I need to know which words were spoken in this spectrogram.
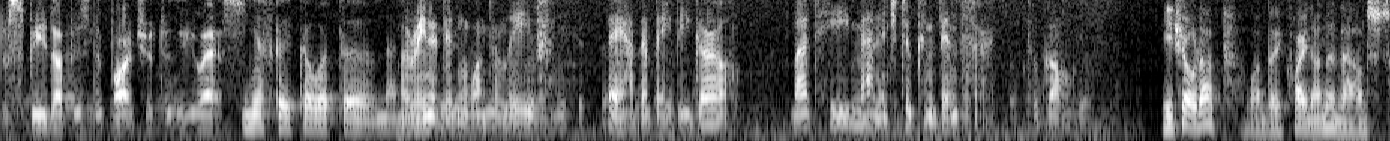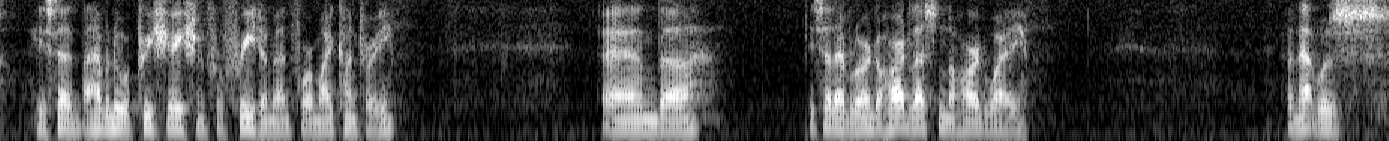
to speed up his departure to the U.S. Marina didn't want to leave. They had a baby girl, but he managed to convince her to go. He showed up one day quite unannounced. He said, I have a new appreciation for freedom and for my country. And uh, he said, I've learned a hard lesson the hard way. And that was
